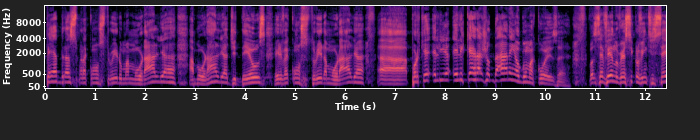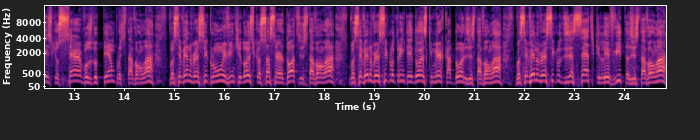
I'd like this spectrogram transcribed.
pedras para construir uma muralha, a muralha de Deus. Ele vai construir a muralha, ah, porque ele, ele quer ajudar em alguma coisa. Você vê no versículo 26 que os servos do templo estavam lá. Você vê no versículo 1 e 22 que os sacerdotes estavam lá. Você vê no versículo 32 que mercadores estavam lá. Você vê no versículo 17 que levitas estavam lá.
